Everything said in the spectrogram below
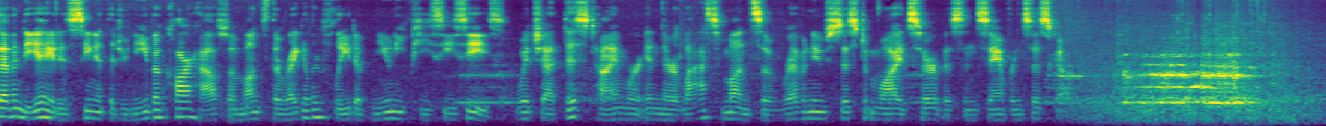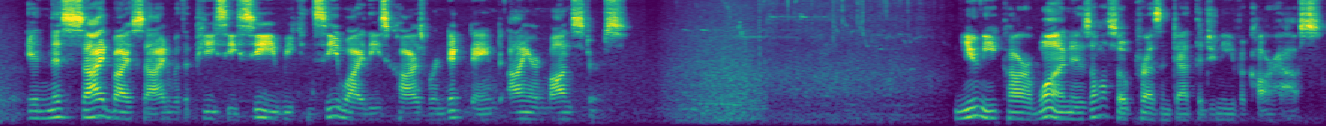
178 is seen at the Geneva Car House amongst the regular fleet of Muni PCCs, which at this time were in their last months of revenue system-wide service in San Francisco. In this side-by-side -side with a PCC, we can see why these cars were nicknamed Iron Monsters. Muni Car 1 is also present at the Geneva Car House.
